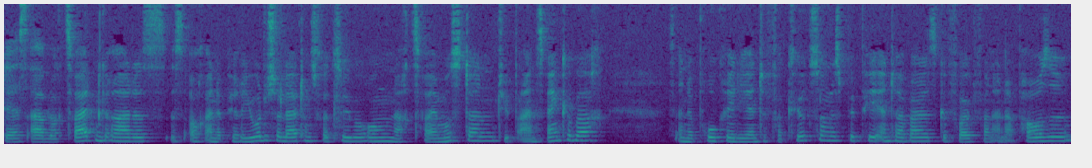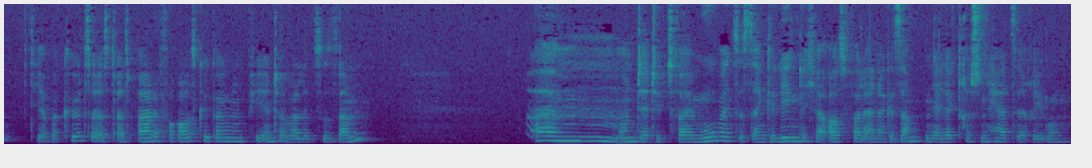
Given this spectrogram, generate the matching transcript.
Der SA-Block zweiten Grades ist auch eine periodische Leitungsverzögerung nach zwei Mustern, Typ 1 Wenkebach. Eine progrediente Verkürzung des BP-Intervalls, gefolgt von einer Pause, die aber kürzer ist als beide vorausgegangenen P-Intervalle zusammen. Ähm, und der Typ 2 Movitz ist ein gelegentlicher Ausfall einer gesamten elektrischen Herzerregung,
